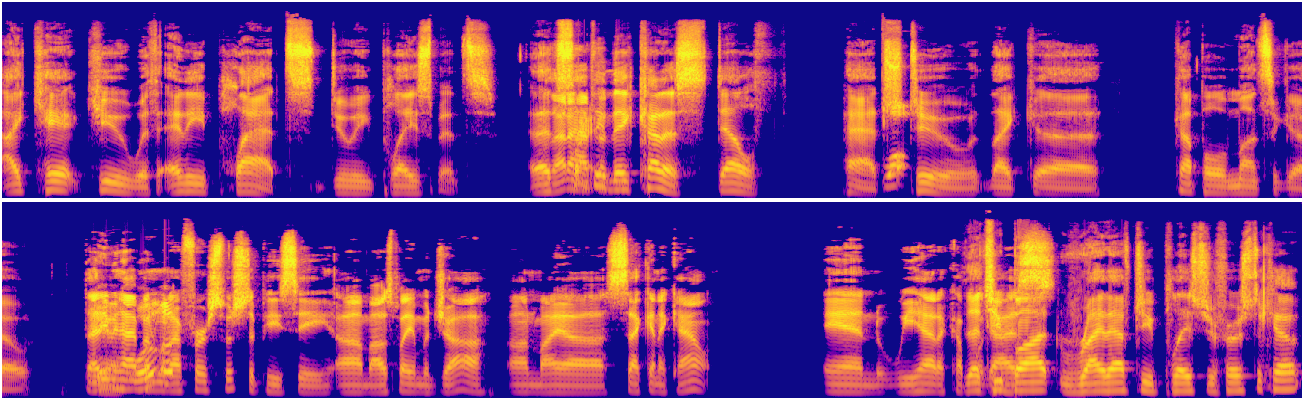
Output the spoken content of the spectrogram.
I can't queue with any plats doing placements. And that's That something happened- they kind of stealth patched Well- too, like a couple months ago. That Yeah. even happened Well, when I first switched to PC. Um, I was playing with Ja on my uh, second account, and we had a couple That of you bought right after you placed your first account.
